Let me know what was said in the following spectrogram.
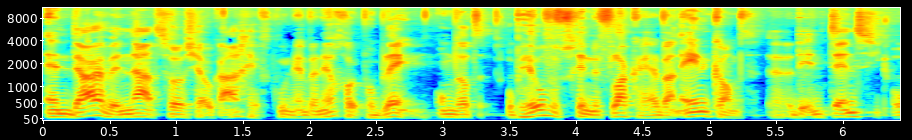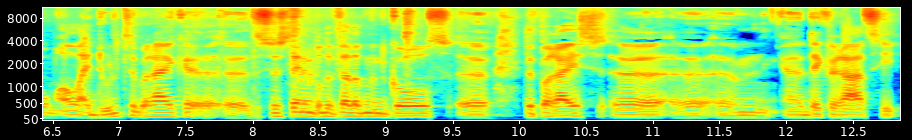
En daar hebben we inderdaad, zoals je ook aangeeft, Koen, hebben we een heel groot probleem. Omdat op heel veel verschillende vlakken hebben we aan de ene kant eh, de intentie om allerlei doelen te bereiken. de Sustainable Development Goals, de Parijs-declaratie,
